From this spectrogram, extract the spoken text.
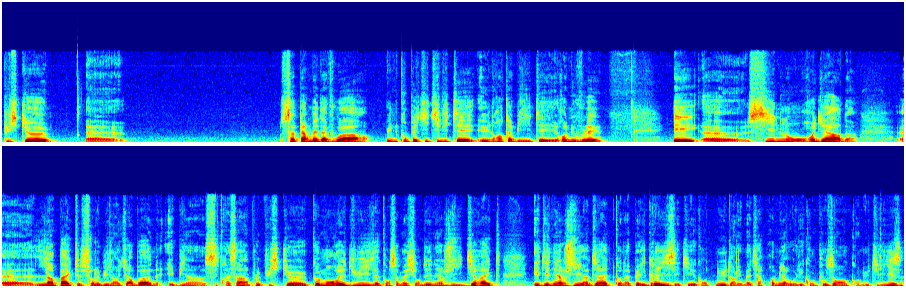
puisque euh, ça permet d'avoir une compétitivité et une rentabilité renouvelées. Et euh, si l'on regarde euh, l'impact sur le bilan carbone, eh c'est très simple, puisque comme on réduit la consommation d'énergie directe et d'énergie indirecte qu'on appelle grise et qui est contenue dans les matières premières ou les composants qu'on utilise,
